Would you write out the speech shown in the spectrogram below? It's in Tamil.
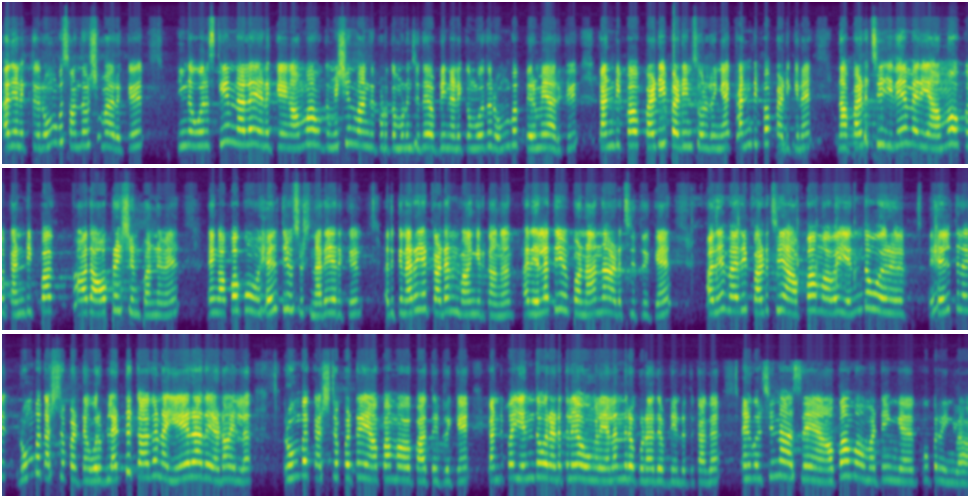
அது எனக்கு ரொம்ப சந்தோஷமா இருக்கு. இந்த ஒரு ஸ்கீம்னால எனக்கு எங்க அம்மாவுக்கு மிஷின் வாங்கி கொடுக்க முடிஞ்சது அப்படின்னு நினைக்கும் போது ரொம்ப பெருமையா இருக்கு. கண்டிப்பா படி படின்னு சொல்றீங்க. கண்டிப்பா படிக்கிறேன். நான் படிச்சு இதே மாதிரி என் அம்மாவுக்கு கண்டிப்பா காது ஆப்ரேஷன் பண்ணுவேன். எங்க அப்பாவுக்கும் ஹெல்த் இஷ்யூஸ் நிறைய இருக்கு. அதுக்கு நிறைய கடன் வாங்கியிருக்காங்க. அது எல்லாத்தையும் இப்போ நான் தான் அடைச்சிட்டு இருக்கேன். அதே மாதிரி படிச்சு என் அப்பா அம்மாவை எந்த ஒரு ஹெல்த்ல ரொம்ப கஷ்டப்பட்டேன். ஒரு பிளட்டுக்காக நான் ஏறாத இடம் இல்லை. ரொம்ப கஷ்டப்பட்டு என் அப்பா அம்மாவை பார்த்துட்டு இருக்கேன் கண்டிப்பா எந்த ஒரு இடத்துலயும் அவங்கள இழந்துடக்கூடாது அப்படின்றதுக்காக எனக்கு ஒரு சின்ன ஆசை. என் அப்பா அம்மாவை மட்டும் இங்க கூப்பிடுறீங்களா?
